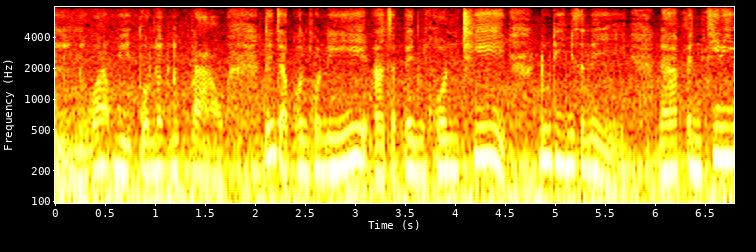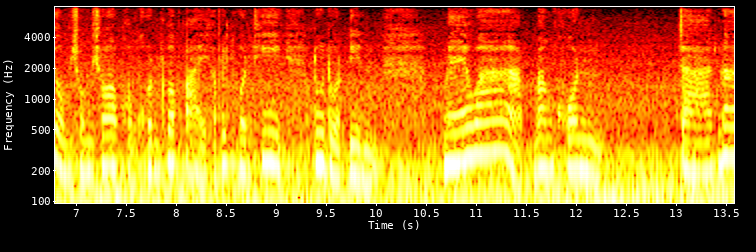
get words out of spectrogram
อื่น หรือว่ามีตัวเลือกหรือเปล่า เนื่องจากคนคนนี้อาจจะเป็นคนที่ดูดีมีเสน่ห์นะ เป็นที่นิยมชมชอบของคนทั่วไปเขาเป็นคนที่ดูโดดเด่น แม้ว่าบางคนจะหน้า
